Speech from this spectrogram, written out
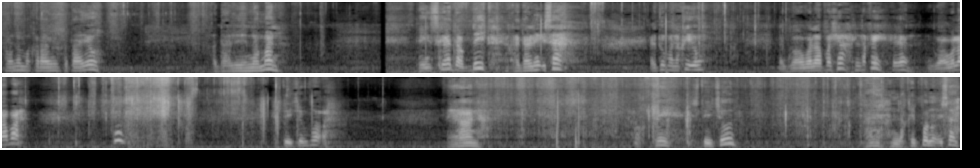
Sana makarami pa tayo. Nakadali na naman. Thanks God, update. Nakadaling isa. Ito, malaki oh. Nagwawala pa siya. Laki. Ayan, nagwawala pa. Whew. Stay tuned po. Ayan. Okay, stay tuned. Ay, laki po nung isa.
